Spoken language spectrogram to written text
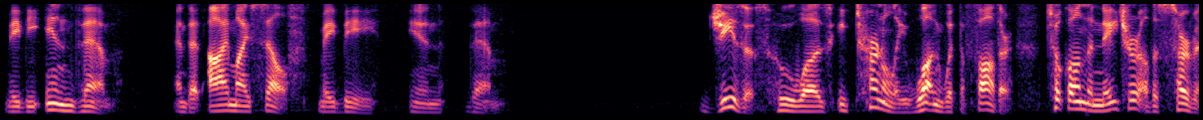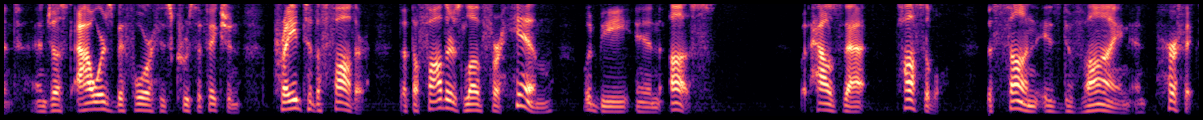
may be in them, and that I myself may be in them. Jesus, who was eternally one with the Father, took on the nature of a servant, and just hours before his crucifixion, prayed to the Father that the Father's love for him would be in us. But how's that possible? The Son is divine and perfect.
